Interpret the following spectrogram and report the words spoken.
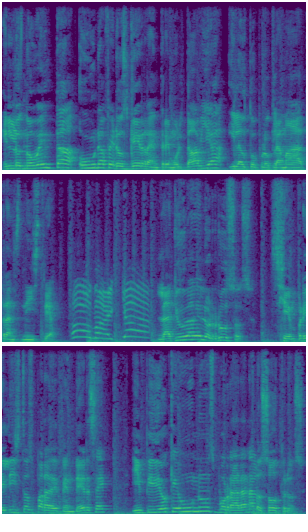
En los 90 hubo una feroz guerra entre Moldavia y la autoproclamada Transnistria. La ayuda de los rusos, siempre listos para defenderse, impidió que unos borraran a los otros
